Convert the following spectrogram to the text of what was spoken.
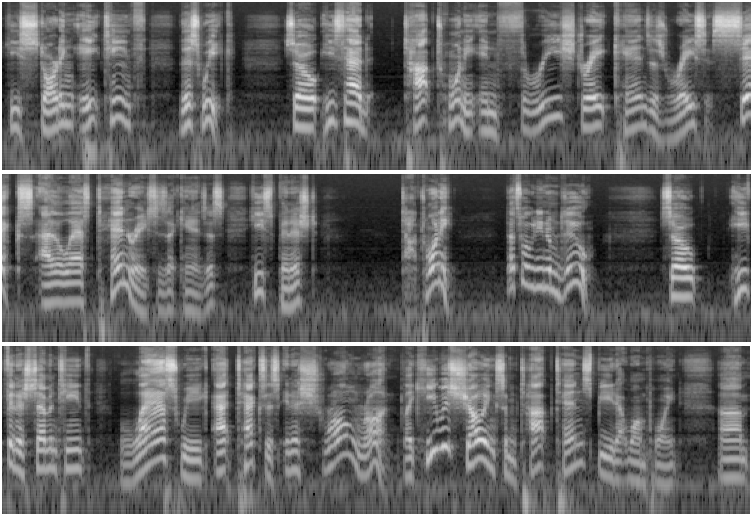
He's starting 18th this week. So he's had top 20 in three straight Kansas races. Six out of the last 10 races at Kansas, he's finished top 20. That's what we need him to do. So he finished 17th last week at Texas in a strong run. Like he was showing some top 10 speed at one point. Um,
